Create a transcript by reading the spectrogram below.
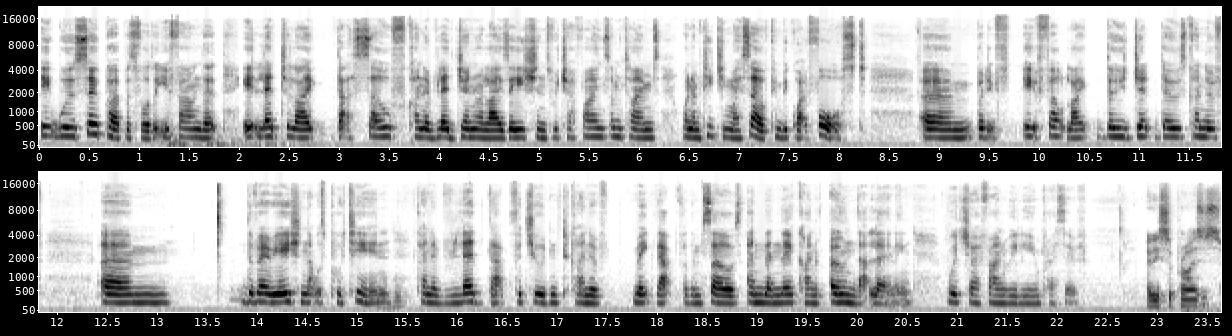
it was so purposeful that you found that it led to like that self kind of led generalizations, which I find sometimes when I'm teaching myself can be quite forced. Um, but it it felt like those gen- those kind of um, the variation that was put in Mhm. kind of led that for children to kind of make that for themselves, and then they kind of own that learning, which I found really impressive. Any surprises?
